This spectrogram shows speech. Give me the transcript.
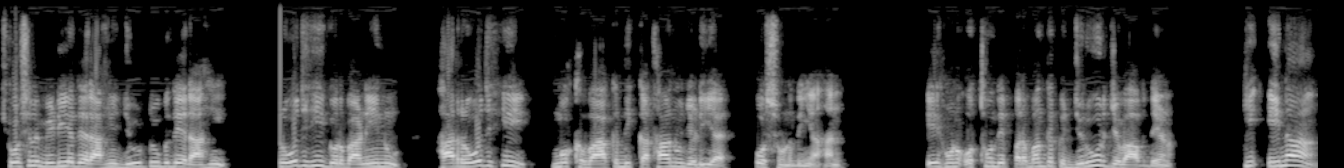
ਸੋਸ਼ਲ ਮੀਡੀਆ ਦੇ ਰਾਹੀਂ, YouTube ਦੇ ਰਾਹੀਂ ਰੋਜ਼ ਹੀ ਗੁਰਬਾਣੀ ਨੂੰ, ਹਰ ਰੋਜ਼ ਹੀ ਮੁੱਖ ਵਾਕ ਦੀ ਕਥਾ ਨੂੰ ਜਿਹੜੀ ਹੈ ਉਹ ਸੁਣਦੀਆਂ ਹਨ। ਇਹ ਹੁਣ ਉੱਥੋਂ ਦੇ ਪ੍ਰਬੰਧਕ ਜ਼ਰੂਰ ਜਵਾਬ ਦੇਣ ਕਿ ਇਹਨਾਂ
